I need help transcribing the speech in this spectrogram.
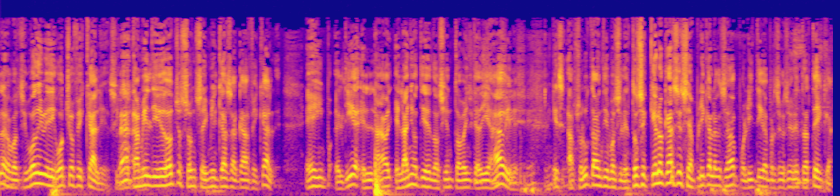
claro, si vos dividís 8 fiscales, 50.000 dividido 8 son 6.000 casas cada fiscal el, día, el, año tiene 220 días hábiles. es absolutamente imposible. Entonces, ¿qué es lo que hace? Se aplica lo que se llama política de persecución estratégica.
